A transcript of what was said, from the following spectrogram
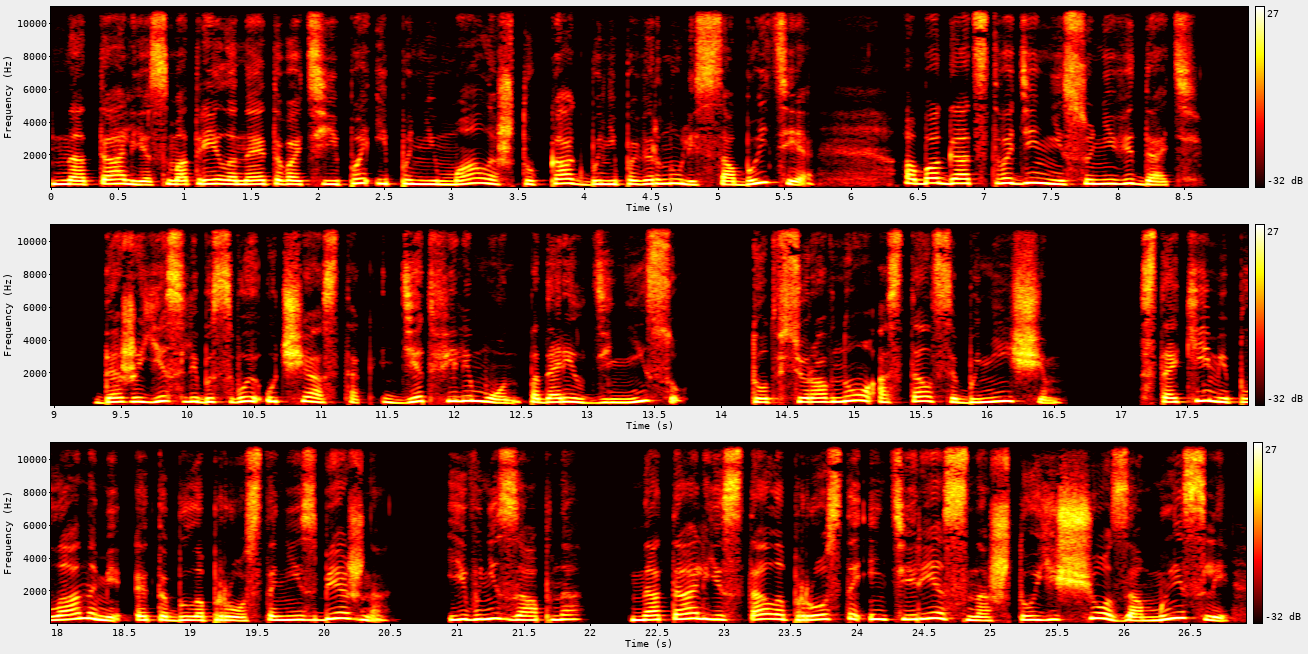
Наталья смотрела на этого типа и понимала, что как бы ни повернулись события, а богатства Денису не видать. Даже если бы свой участок дед Филимон подарил Денису, тот все равно остался бы нищим. С такими планами это было просто неизбежно. И внезапно Наталье стало просто интересно, что еще за мысли –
